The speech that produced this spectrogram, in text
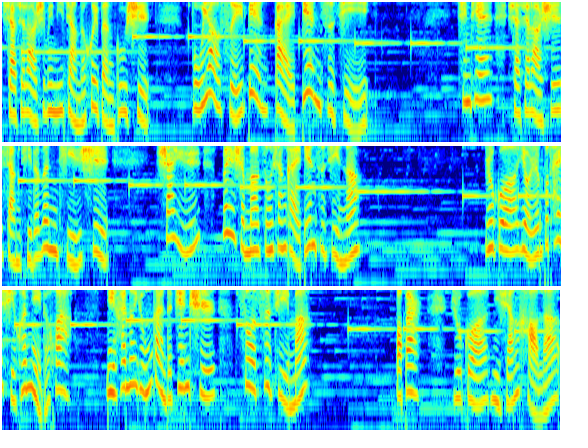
小学老师为你讲的绘本故事《不要随便改变自己》。今天小学老师想提的问题是。鲨鱼为什么总想改变自己呢？如果有人不太喜欢你的话，你还能勇敢的坚持做自己吗？宝贝儿，如果你想好了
